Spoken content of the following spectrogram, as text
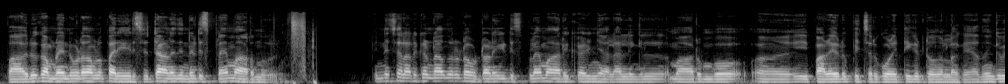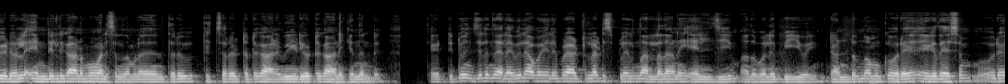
അപ്പോൾ ആ ഒരു കംപ്ലയിന്റ് കൂടെ നമ്മൾ പരിഹരിച്ചിട്ടാണ് ഇതിന്റെ ഡിസ്പ്ലേ മാറുന്നത്. പിന്നെ ചിലർക്ക് ഉണ്ടാകുന്ന ഒരു ഡൗട്ടാണ് ഈ ഡിസ്പ്ലേ മാറിക്കഴിഞ്ഞാൽ അല്ലെങ്കിൽ മാറുമ്പോൾ ഈ പഴയ ഒരു പിക്ചർ ക്വാളിറ്റി കിട്ടുമെന്നുള്ളതൊക്കെ അത് നിങ്ങൾക്ക് വീഡിയോയിൽ എൻഡിൽ കാണുമ്പോൾ മനസ്സിലാവും. നമ്മൾ അതിനകത്തൊരു പിക്ചർ ഇട്ടിട്ട് വീഡിയോ ഇട്ട് കാണിക്കുന്നുണ്ട്. തേർട്ടി ടു ഇഞ്ചിൽ നിലവിൽ അവൈലബിൾ ആയിട്ടുള്ള ഡിസ്പ്ലേയിൽ നല്ലതാണ് എൽ ജിയും അതുപോലെ ബി ഒയും രണ്ടും നമുക്ക് ഒരേ ഏകദേശം ഒരേ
